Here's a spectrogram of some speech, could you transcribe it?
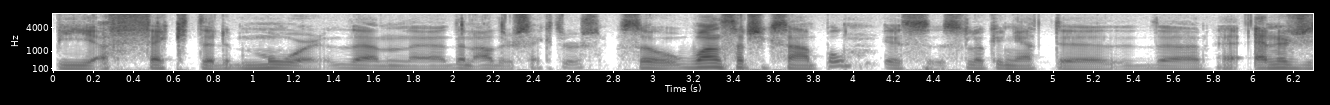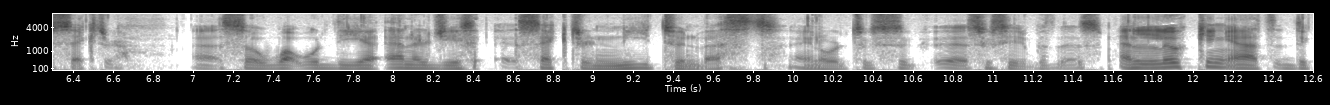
be affected more than uh, than other sectors. So one such example is, is looking at the the uh, energy sector. Uh, so, what would the energy sector need to invest in order to su uh, succeed with this? And looking at the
